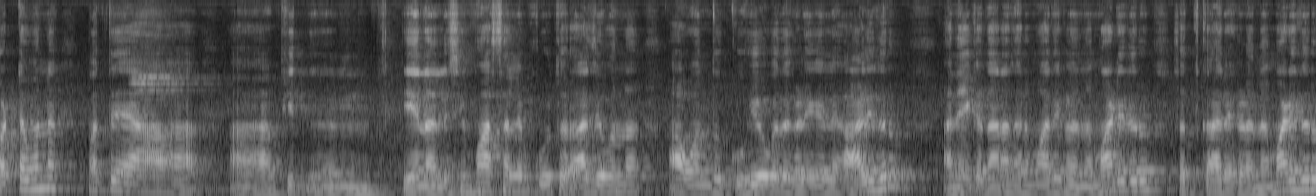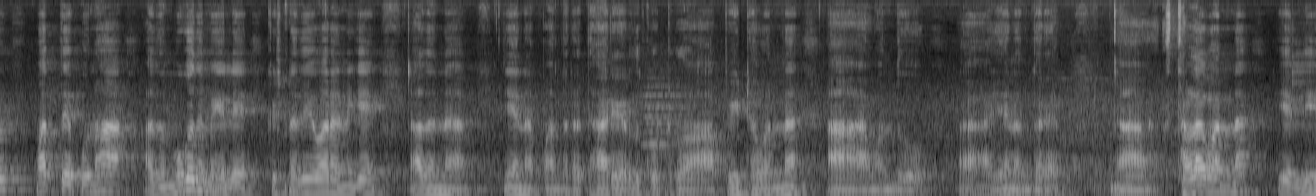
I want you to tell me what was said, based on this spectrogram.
ಪಟ್ಟವನ್ನು, ಮತ್ತೆ ಆ ಏನಲ್ಲಿ ಸಿಂಹಾಸನದಲ್ಲಿ ಕೂತು ರಾಜ್ಯವನ್ನು ಆ ಒಂದು ಕುಹುಯೋಗದ ಗಳಿಗೆಯಲ್ಲಿ ಆಳಿದರು. ಅನೇಕ ದಾನ ಧರ್ಮಾದಿಗಳನ್ನು ಮಾಡಿದರು, ಸತ್ಕಾರ್ಯಗಳನ್ನು ಮಾಡಿದರು. ಮತ್ತೆ ಪುನಃ ಅದು ಮುಗಿದ ಮೇಲೆ ಕೃಷ್ಣದೇವರನಿಗೆ ಅದನ್ನು ಏನಪ್ಪ ಅಂದರೆ ದಾರಿ ಎರೆದು ಕೊಟ್ಟರು. ಆ ಪೀಠವನ್ನು, ಆ ಒಂದು ಏನಂದರೆ ಸ್ಥಳವನ್ನು ಎಲ್ಲಿ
